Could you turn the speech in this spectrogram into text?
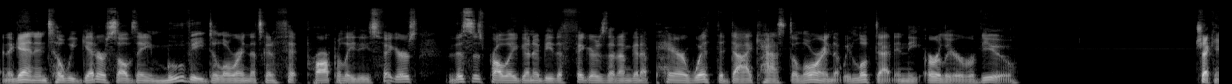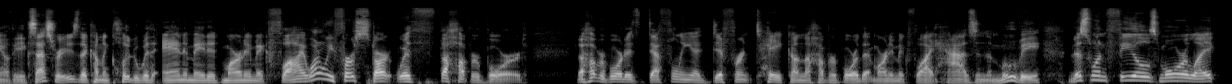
And again, until we get ourselves a movie DeLorean that's going to fit properly these figures, this is probably going to be the figures that I'm going to pair with the die-cast DeLorean that we looked at in the earlier review. Checking out the accessories that come included with animated Marty McFly, why don't we first start with the hoverboard? The hoverboard is definitely a different take on the hoverboard that Marty McFly has in the movie. This one feels more like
